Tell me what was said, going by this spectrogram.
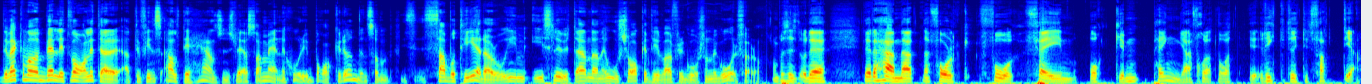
Det verkar vara väldigt vanligt här att det finns alltid hänsynslösa människor i bakgrunden som saboterar och i, i slutändan är orsaken till varför det går som det går för dem. Och precis, och det, det är det här med att när folk får fame och mm, pengar från att vara riktigt, riktigt fattiga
